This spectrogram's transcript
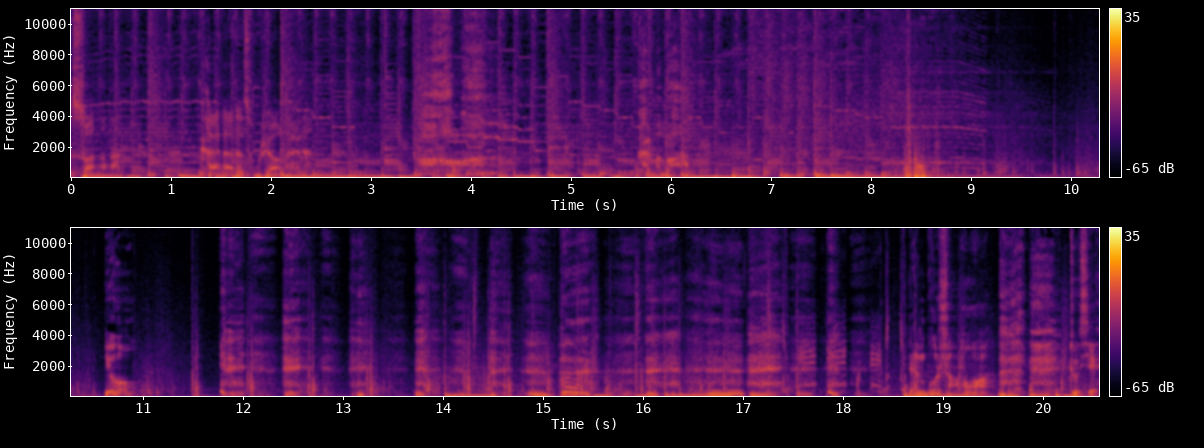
算了吧，该来的总是要来的。好，开门吧。哟，人不少啊，主席。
